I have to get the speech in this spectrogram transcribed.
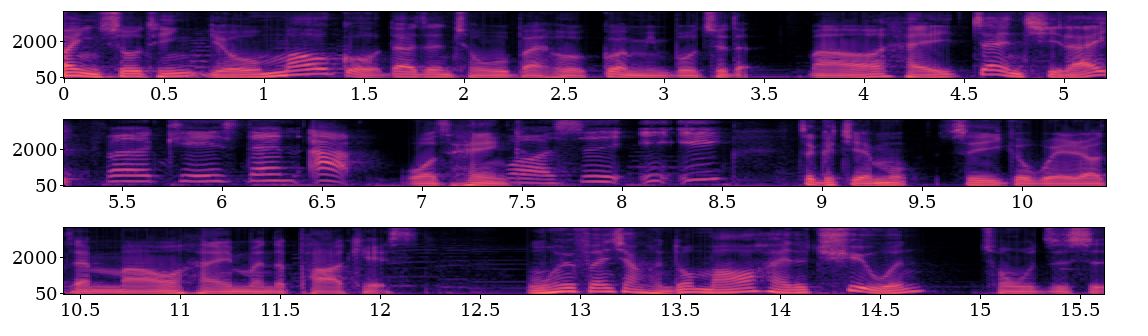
欢迎收听由猫狗大战宠物百货冠名播出的《毛孩站起来》，Furky Stand Up，我是 Hank。我是依依。这个节目是一个围绕在毛孩们的 Podcast，我们会分享很多毛孩的趣闻、宠物知识，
